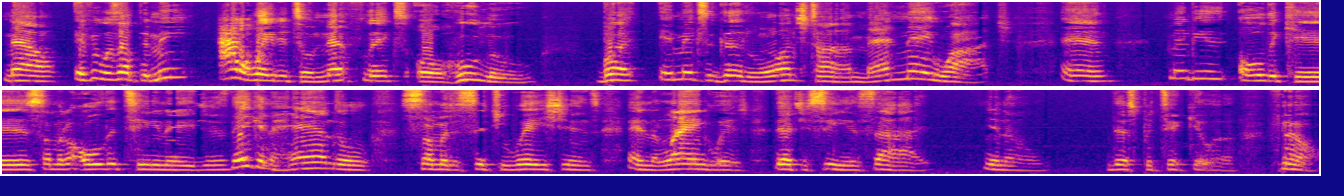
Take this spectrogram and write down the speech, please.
Now, if it was up to me, I'd have waited till Netflix or Hulu, but it makes a good lunchtime matinee watch. And maybe older kids, some of the older teenagers, they can handle some of the situations and the language that you see inside, you know, this particular film.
